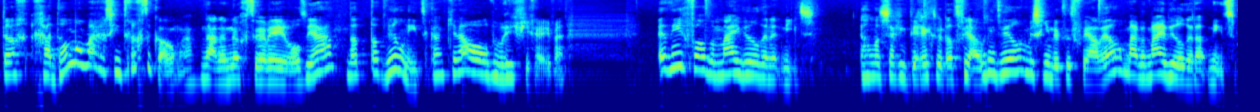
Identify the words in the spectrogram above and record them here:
dan ga dan nog maar eens zien terug te komen naar de nuchtere wereld. Ja, dat, dat wil niet. Kan ik je nou al op een briefje geven? In ieder geval, bij mij wilde het niet. Anders zeg ik direct weer dat het voor jou ook niet wil. Misschien lukt het voor jou wel, maar bij mij wilde dat niet.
